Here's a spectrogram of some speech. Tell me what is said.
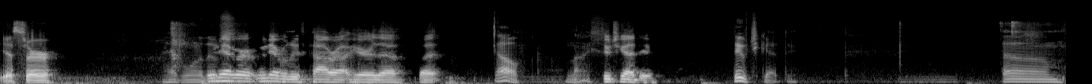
Yes, sir. I had one of those. we never we never lose power out here though. But Oh, nice. do what you gotta do. Do what you got to do. Um,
